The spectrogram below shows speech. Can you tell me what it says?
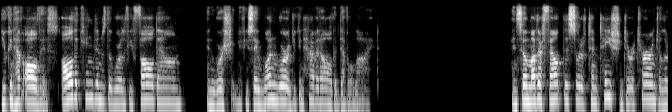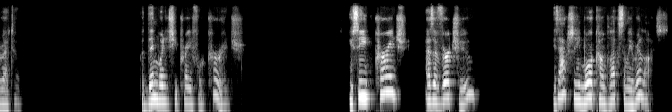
You can have all this, all the kingdoms of the world, if you fall down and worship me. If you say one word, you can have it all. The devil lied. And so Mother felt this sort of temptation to return to Loreto. But then what did she pray for? Courage. You see, courage as a virtue is actually more complex than we realize.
